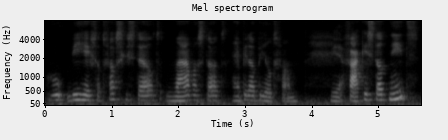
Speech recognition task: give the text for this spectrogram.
Hoe, wie heeft dat vastgesteld? Waar was dat? Heb je daar beeld van? Ja. Vaak is dat niet.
